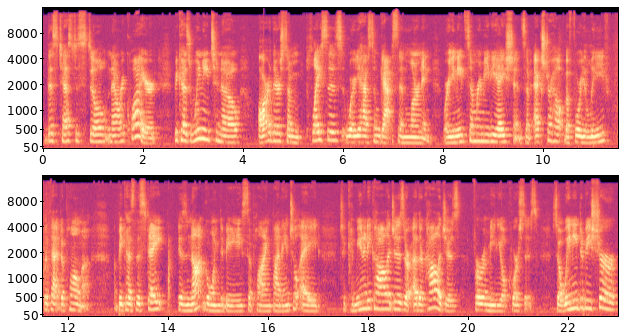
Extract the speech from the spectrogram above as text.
This test is still now required because we need to know are there some places where you have some gaps in learning, where you need some remediation, some extra help before you leave with that diploma? Because the state is not going to be supplying financial aid to community colleges or other colleges for remedial courses. So we need to be sure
